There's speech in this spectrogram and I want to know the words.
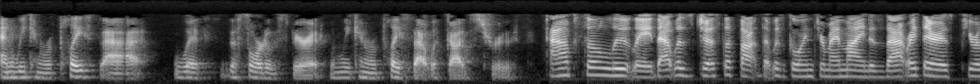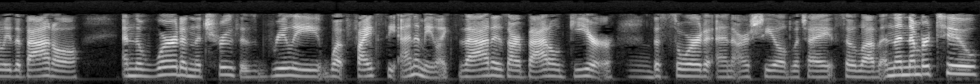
and we can replace that with the sword of the spirit when we can replace that with God's truth. Absolutely. That was just the thought that was going through my mind is that right there is purely the battle and the word and the truth is really what fights the enemy. Like that is our battle gear, mm. the sword and our shield, which I so love. And then number 2,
